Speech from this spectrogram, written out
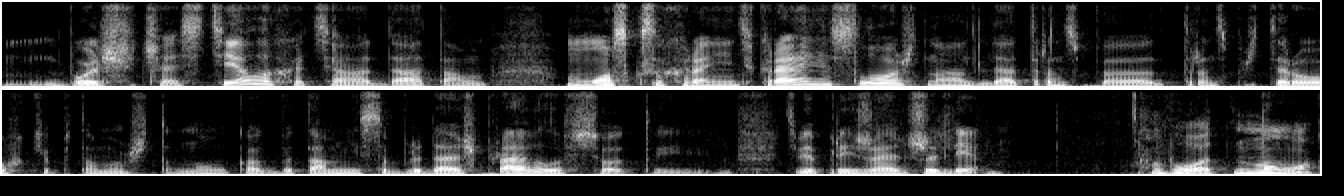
большей частью тела, хотя, да, там мозг сохранить крайне сложно для трансп- транспортировки, потому что, ну, как бы там не соблюдаешь правила, все, ты тебе приезжает желе. Вот, но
